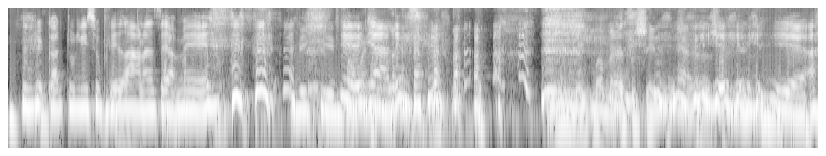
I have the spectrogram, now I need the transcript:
godt, du lige supplerede Anders her med... Vigtig information. ja, lidt. det vil ikke mig meget på sinden. ja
